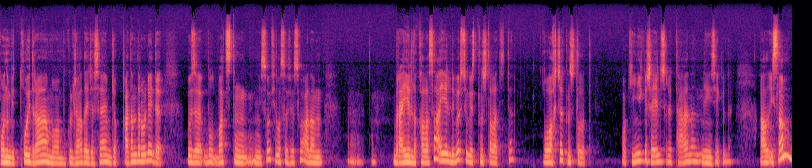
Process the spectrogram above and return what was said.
Оны бүйтіп тойдырамын оған бүкіл жағдай жасаймын. Жоқ адамдар ойлайды өзі бұл батыстың несі ғой философиясы ғой? Адам ә, там, бір әйелді қаласа әйелді бер сол кезде тынышталады дейді да. Уақытша тынышталады. Ол кейін екінші әйелді сұрайды тағы деген секілді. Ал ислам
